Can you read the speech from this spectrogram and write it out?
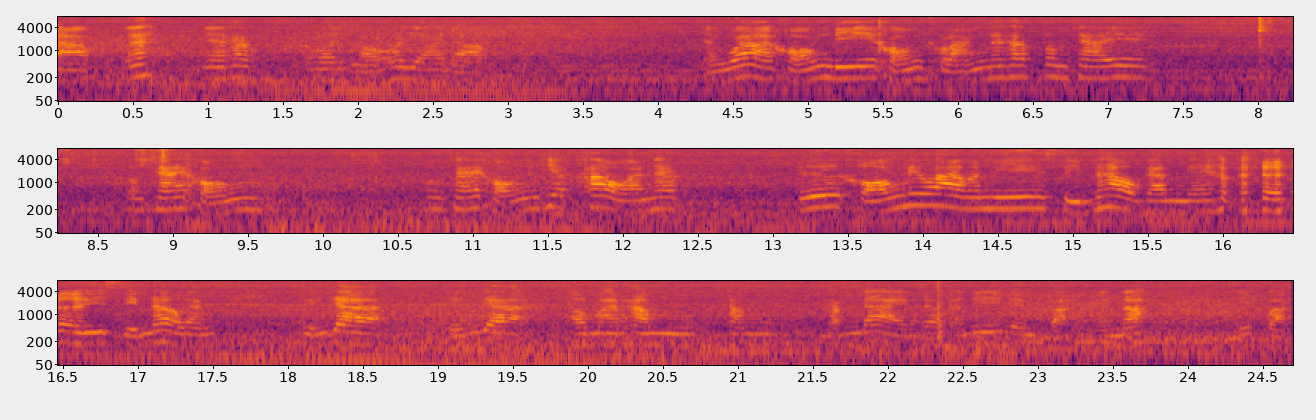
ดาบนะเนี่ยครับ เอามาเหลาพยาดาบ อย่างว่าของดีของขลังนะครับ ต้องใช้ ต้องใช้ของ ต้องใช้ของเทียบเท่ากันครับ คือของที่ว่ามันมีสินเท่ากันไงครับมีสินเท่ากัน ถึงจะถึงจะเอามาทำทำทำได้นะครับ อันนี้เป็นฝักมันนะนี่ฝัก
